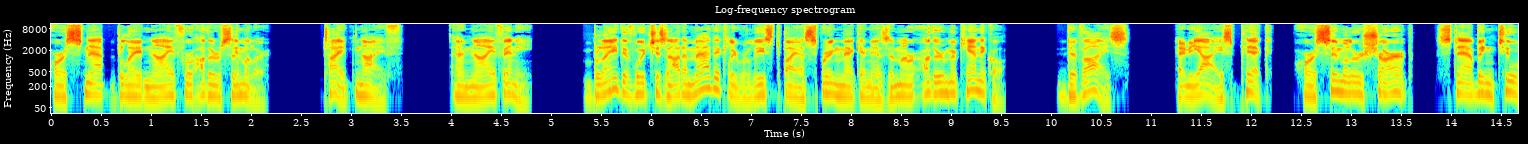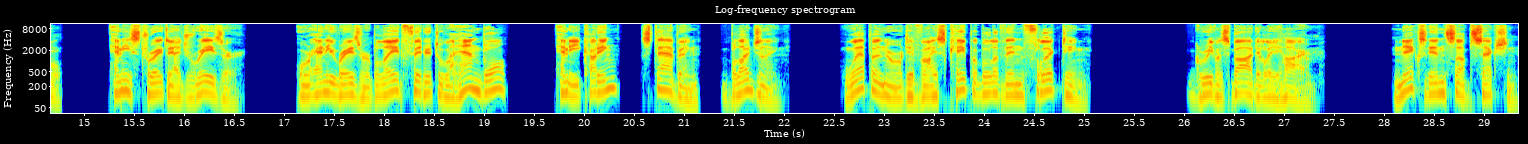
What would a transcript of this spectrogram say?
or snap blade knife or other similar type knife. A knife any blade of which is automatically released by a spring mechanism or other mechanical device. Any ice pick, or similar sharp, stabbing tool. Any straight edge razor. Or any razor blade fitted to a handle. Any cutting, stabbing, bludgeoning, weapon or device capable of inflicting grievous bodily harm. Next in subsection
